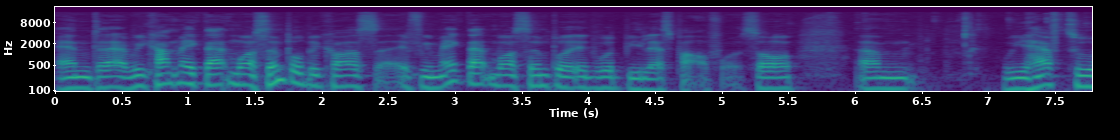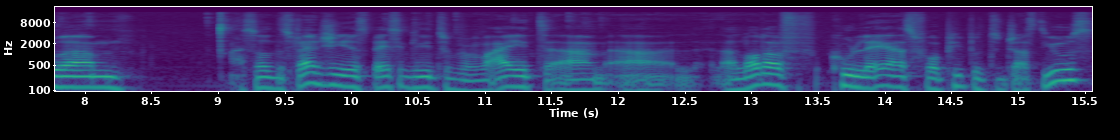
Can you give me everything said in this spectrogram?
And uh, we can't make that more simple because if we make that more simple, it would be less powerful. So um, we have to. Um, so the strategy is basically to provide um, uh, a lot of cool layers for people to just use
